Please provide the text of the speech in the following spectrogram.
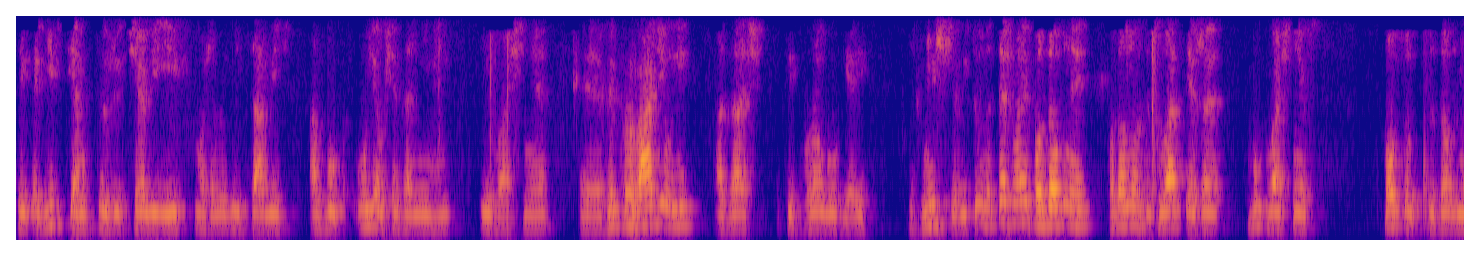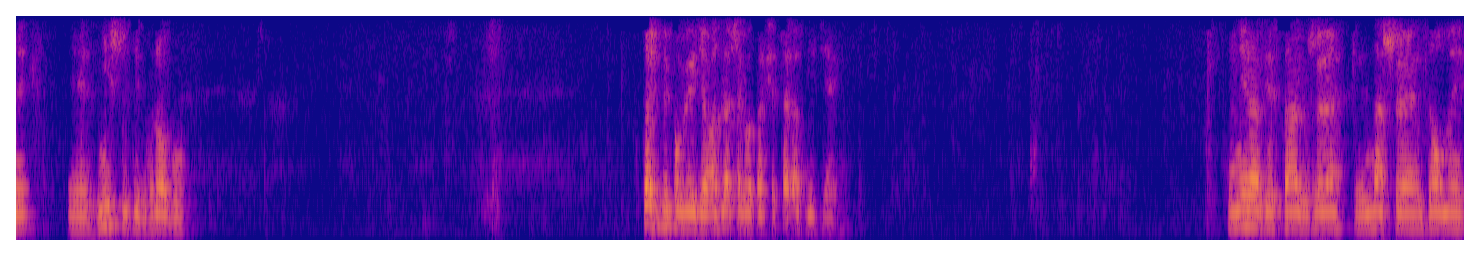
tych Egipcjan, którzy chcieli ich, możemy powiedzieć, zabić, a Bóg ujął się za nimi i właśnie wyprowadził ich, a zaś tych wrogów jej zniszczył. I tu no, też mamy podobny, podobną sytuację, że Bóg właśnie w sposób cudowny e, zniszczy tych wrogów. Ktoś by powiedział, a dlaczego tak się teraz nie dzieje? No nieraz jest tak, że nasze domy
